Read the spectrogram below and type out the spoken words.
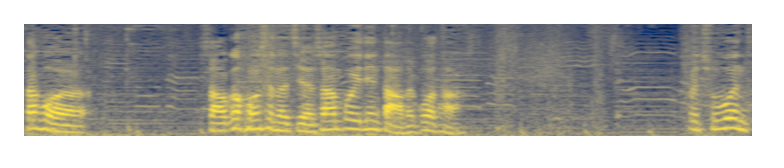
待会儿少个红惩的减伤不一定打得过他，会出问题。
